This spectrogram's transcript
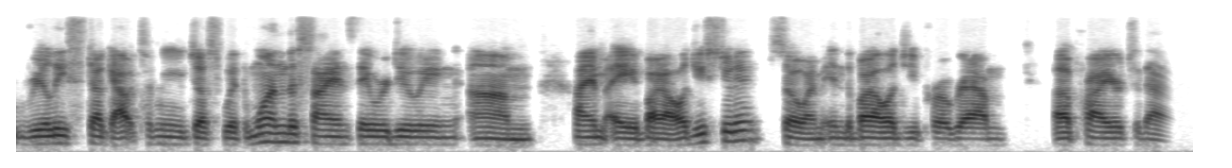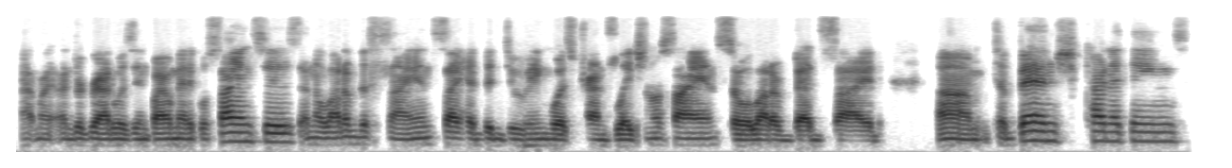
really stuck out to me just with one the science they were doing. Um, i'm a biology student so i'm in the biology program uh, prior to that my undergrad was in biomedical sciences, and a lot of the science I had been doing was translational science, so a lot of bedside um, to bench kind of things.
